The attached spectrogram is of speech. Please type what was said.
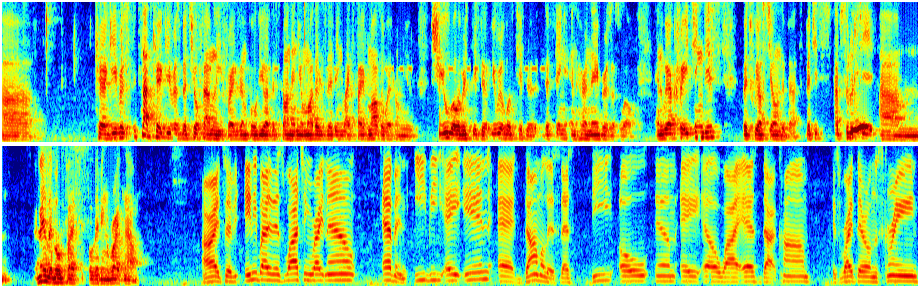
uh, caregivers. It's not caregivers, but your family. For example, you are the son, and your mother is living like five miles away from you. She will receive the you will receive the, the thing, and her neighbors as well. And we are creating this, but we are still on the path. But it's absolutely um, available for assisted living right now. All right. So anybody that's watching right now, Evan E V A N at Domalys. That's D O M A L Y S dot com. It's right there on the screen.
